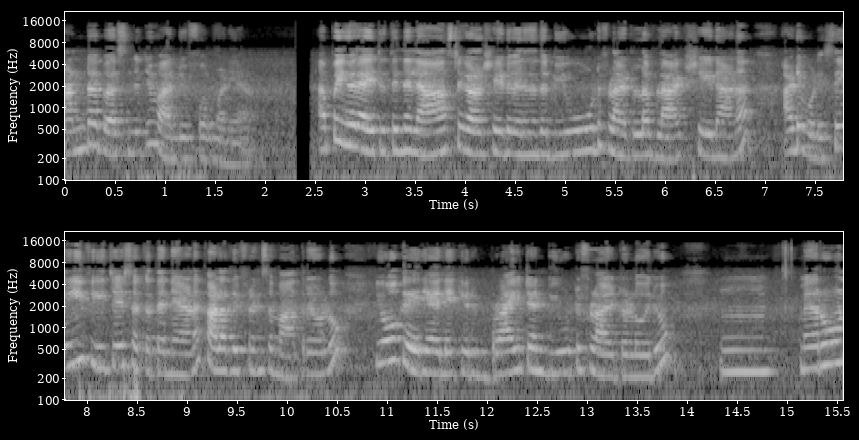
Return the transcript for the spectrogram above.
hundred percentage value for മണിയാണ് അപ്പോൾ ഈ ഒരു ഐറ്റത്തിന്റെ ലാസ്റ്റ് കളർ ഷെയ്ഡ് വരുന്നത് ബ്യൂട്ടിഫുൾ ആയിട്ടുള്ള ബ്ലാക്ക് ആണ്. അടിപൊളി. സെയിം ഫീച്ചേഴ്സ് ഒക്കെ തന്നെയാണ്. കളർ ഡിഫറൻസ് മാത്രമേ ഉള്ളൂ. യോഗ ഏരിയയിലേക്ക് ഒരു ബ്രൈറ്റ് ആൻഡ് ബ്യൂട്ടിഫുൾ ആയിട്ടുള്ള ഒരു മെറൂൺ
